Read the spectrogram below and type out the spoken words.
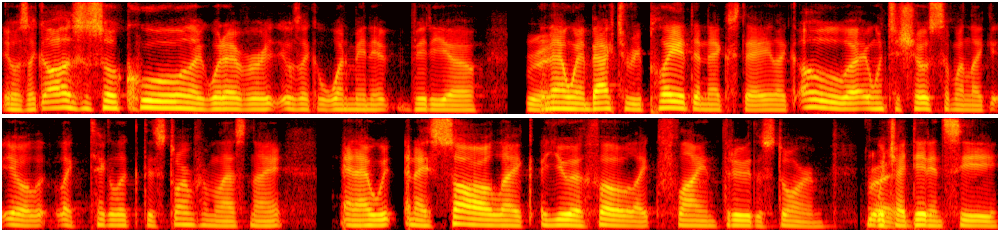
It was like, oh, this is so cool, like whatever. It was like a one minute video. Right. And then I went back to replay it the next day. Like, oh, I went to show someone like, yo, like take a look at this storm from last night. And I would and I saw like a UFO like flying through the storm, which I didn't see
